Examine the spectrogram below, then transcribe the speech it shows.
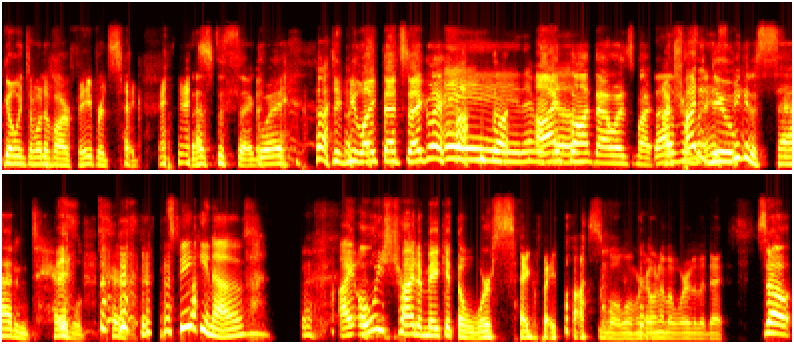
go into one of our favorite segments. That's the segue. Did you like that segue? I thought, there we I thought that was my. That I tried was- to hey, do. Speaking of sad and terrible, terrible. Speaking of, I always try to make it the worst segue possible when we're going to the word of the day. So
